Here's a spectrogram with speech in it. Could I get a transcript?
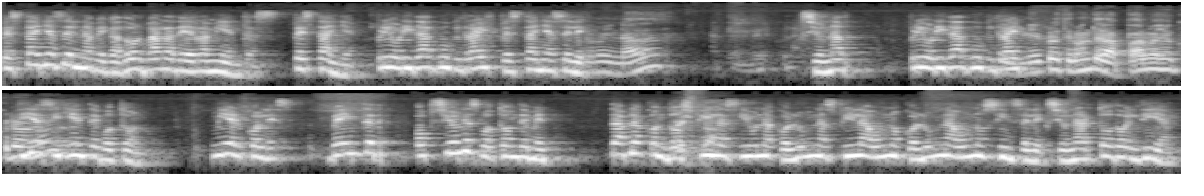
Pestañas del navegador barra de herramientas. Pestaña. Prioridad Google Drive. Pestaña no select. hay nada. Accionado. Prioridad Google El Drive. miércoles de la palma, yo creo. Día ¿no? siguiente botón. Miércoles, 20. de- Opciones botón de menú. Tabla con dos filas y una columna, fila 1, columna 1 sin seleccionar todo el día.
